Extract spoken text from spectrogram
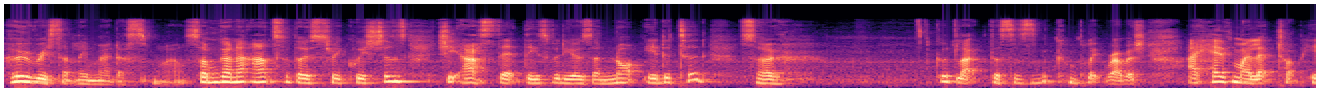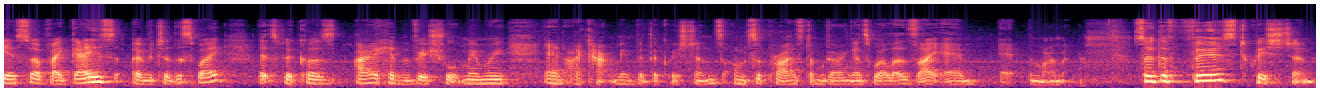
who recently made us smile. So I'm going to answer those three questions. She asked that these videos are not edited so good luck. This isn't complete rubbish. I have my laptop here so if I gaze over to this way it's because I have a very short memory and I can't remember the questions. I'm surprised I'm going as well as I am at the moment. So the first question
